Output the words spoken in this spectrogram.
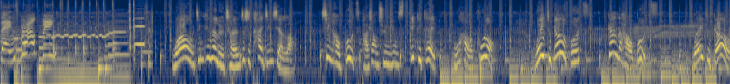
Thanks for helping。哇哦，今天的旅程真是太惊险了！幸好 Boots 爬上去用 sticky tape 补好了窟窿。Way to go, Boots！干得好，Boots！Way to go！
